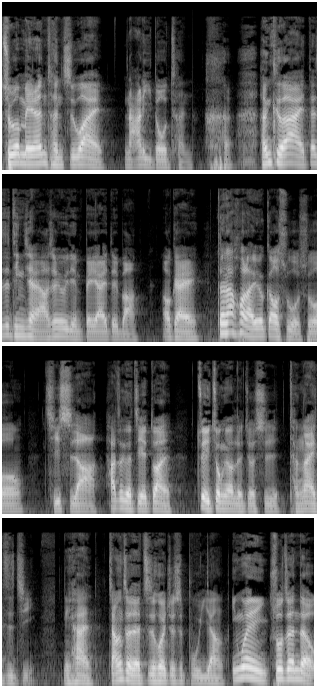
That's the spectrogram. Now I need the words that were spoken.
除了没人疼之外，哪里都疼，很可爱，但是听起来好像有点悲哀，对吧？OK，但他后来又告诉我说，其实啊，他这个阶段。最重要的就是疼爱自己。你看，长者的智慧就是不一样。因为说真的，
